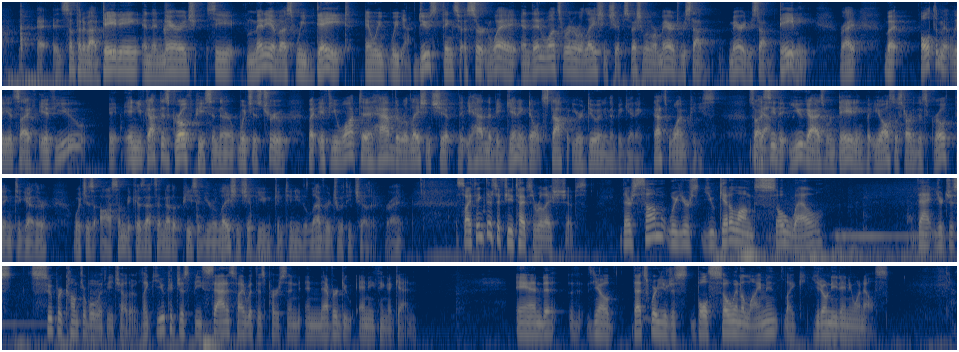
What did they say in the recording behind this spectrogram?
it's uh, something about dating and then marriage. See, many of us we date and we we yeah. do things a certain way and then once we're in a relationship especially when we're married we stop married we stop dating right but ultimately it's like if you and you've got this growth piece in there which is true but if you want to have the relationship that you had in the beginning don't stop what you were doing in the beginning that's one piece so yeah. i see that you guys were dating but you also started this growth thing together which is awesome because that's another piece of your relationship you can continue to leverage with each other right so I think there's a few types of relationships. There's some where you're you get along so well that you're just super comfortable with each other. Like you could just be satisfied with this person and never do anything again. And you know, that's where you're just both so in alignment, like you don't need anyone else.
